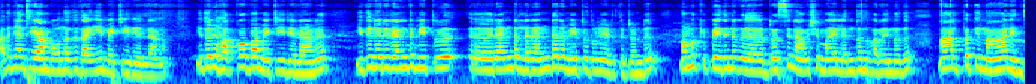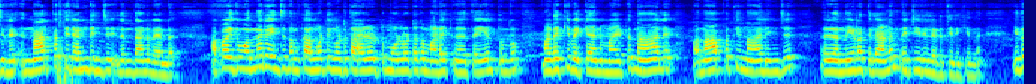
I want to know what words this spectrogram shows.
അത് ഞാൻ ചെയ്യാൻ പോകുന്നത് ഇതാ ഈ മെറ്റീരിയലാണ് ഇതൊരു ഹക്കോബ മെറ്റീരിയലാണ്. ഇതിനൊരു രണ്ട് മീറ്റർ രണ്ടല്ല രണ്ടര മീറ്റർ തുണി എടുത്തിട്ടുണ്ട്. നമുക്കിപ്പോൾ ഇതിന് ഡ്രസ്സിന് ആവശ്യമായ ലെന്ത് എന്ന് പറയുന്നത് നാൽപ്പത്തി നാല് ഇഞ്ചിൽ നാൽപ്പത്തി രണ്ട് ഇഞ്ച് ലെന്താണ് വേണ്ടത്. അപ്പോൾ ഇത് ഒന്നര ഇഞ്ച് നമുക്ക് അങ്ങോട്ടും ഇങ്ങോട്ടും താഴോട്ടും മുകളിലോട്ടൊക്കെ മടക്കി തയ്യൽ തുമ്പും മടക്കി വെക്കാനുമായിട്ട് നാല് നാൽപ്പത്തി നാലിഞ്ച് നീളത്തിലാണ് മെറ്റീരിയൽ എടുത്തിരിക്കുന്നത്. ഇത്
